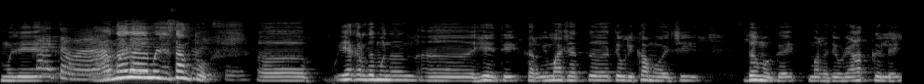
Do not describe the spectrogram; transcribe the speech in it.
म्हणजे? हा, नाही नाही म्हणजे सांगतो. एखादं म्हणून हे ते कारण माझ्यात तेवढी कमवायची धमक आहे. मला तेवढी अक्कल आहे.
